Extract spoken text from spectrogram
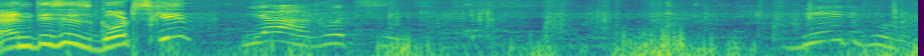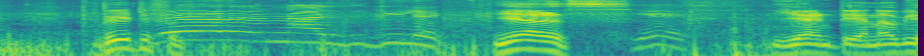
and this is goat skin Yeah, good see. Beautiful. Beautiful Very nice village. Yes Yes. ये आंटी है ना भी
